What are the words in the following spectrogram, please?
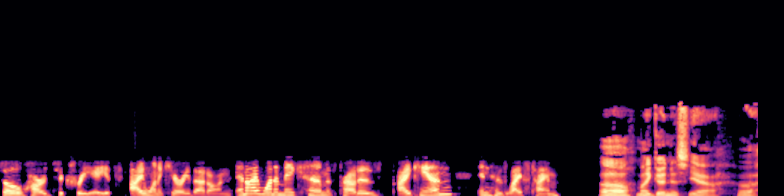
so hard to create. I want to carry that on and I want to make him as proud as I can in his lifetime. Oh my goodness, yeah. Ugh.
